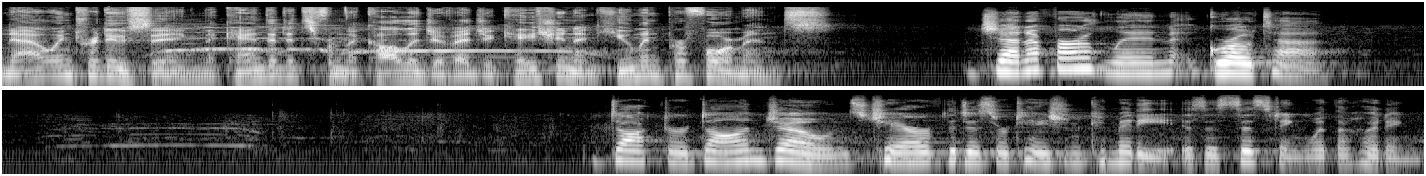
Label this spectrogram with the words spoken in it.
Now introducing the candidates from the College of Education and Human Performance. Jennifer Lynn Grota. Dr. Don Jones, Chair of the Dissertation Committee, is assisting with the hooding.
